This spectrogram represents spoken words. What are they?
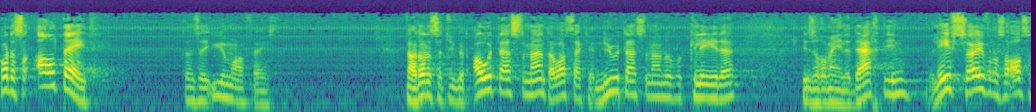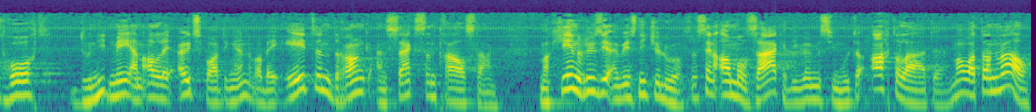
God is er altijd, tenzij u hem afwijst. Nou, dat is natuurlijk het Oude Testament. Dat was zeg je het Nieuwe Testament over kleden. Dit is Romeinen 13. Leef zuiver zoals het hoort. Doe niet mee aan allerlei uitspattingen waarbij eten, drank en seks centraal staan. Maar geen ruzie en wees niet jaloers. Dat zijn allemaal zaken die we misschien moeten achterlaten. Maar wat dan wel?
